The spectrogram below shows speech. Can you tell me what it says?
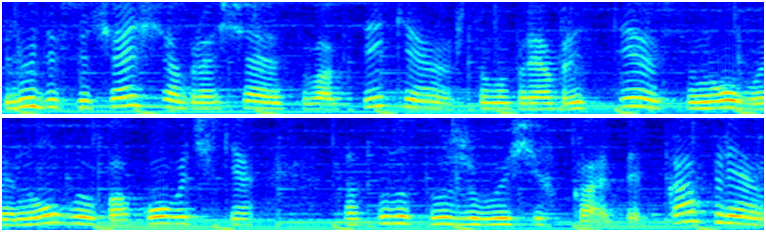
Люди все чаще обращаются в аптеки, чтобы приобрести все новые и новые упаковочки сосудосуживающих капель. Капли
